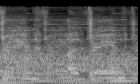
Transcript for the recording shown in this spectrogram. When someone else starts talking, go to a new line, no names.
Dream, a dream, a dream.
